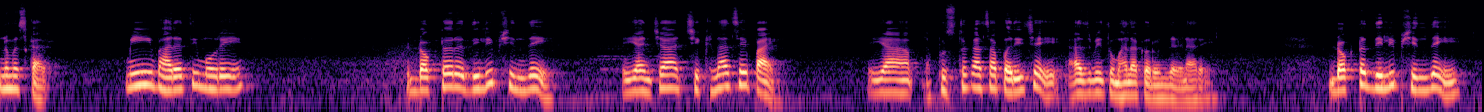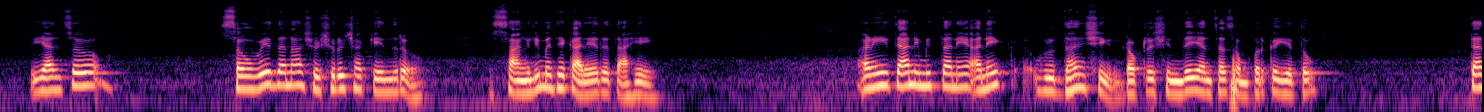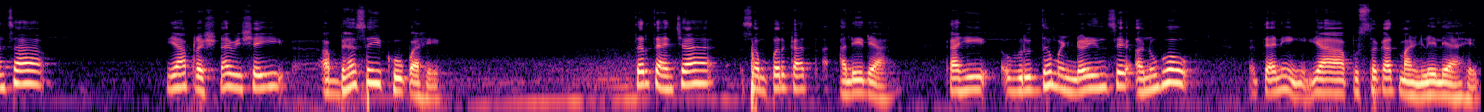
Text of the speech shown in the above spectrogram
नमस्कार. मी भारती मोरे डॉक्टर दिलीप शिंदे यांच्या चिखलाचे पाय या पुस्तकाचा परिचय आज मी तुम्हाला करून देणार आहे. डॉक्टर दिलीप शिंदे यांचं संवेदना शुश्रूषा केंद्र सांगलीमध्ये कार्यरत आहे. आणि त्यानिमित्ताने अनेक वृद्धांशी डॉक्टर शिंदे यांचा संपर्क येतो. त्यांचा या प्रश्नाविषयी अभ्यासही खूप आहे. तर त्यांच्या संपर्कात आलेल्या काही वृद्ध मंडळींचे अनुभव त्यांनी या पुस्तकात मांडलेले आहेत.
